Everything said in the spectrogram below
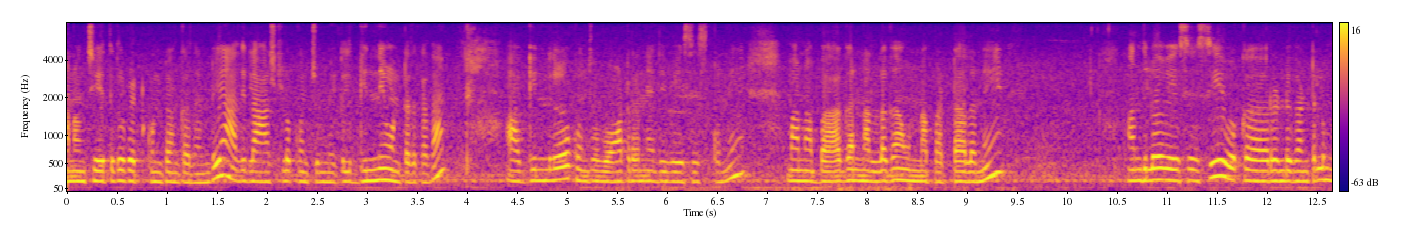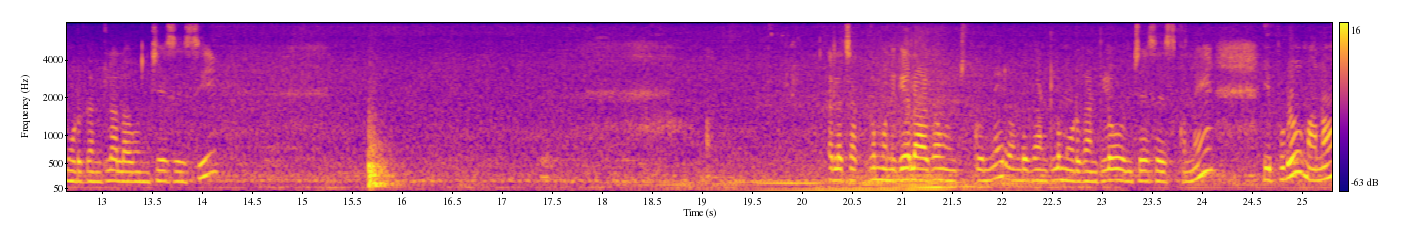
మనం చేతికి పెట్టుకుంటాం కదండి. అది లాస్ట్లో కొంచెం మిగిలి గిన్నె ఉంటుంది కదా ఆ గిన్నెలో కొంచెం వాటర్ అనేది వేసేసుకొని మన బాగా నల్లగా ఉన్న పట్టాలని అందులో వేసేసి ఒక రెండు గంటలు మూడు గంటలు అలా ఉంచేసేసి అలా చక్కగా మునిగేలాగా ఉంచుకొని రెండు గంటలు మూడు గంటలు ఉంచేసేసుకుని ఇప్పుడు మనం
